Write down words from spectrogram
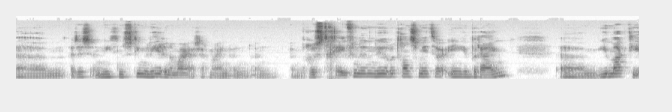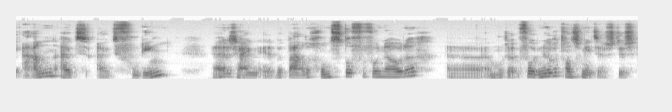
Um, het is niet een stimulerende, maar zeg maar een, een, een rustgevende neurotransmitter in je brein. Um, je maakt die aan uit, voeding. er zijn eh, bepaalde grondstoffen voor nodig. Uh, moeten, voor neurotransmitters. Dus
